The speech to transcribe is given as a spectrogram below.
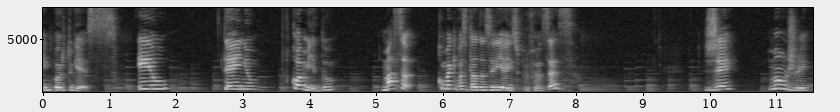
em português, eu tenho comido maçã, como é que você traduziria isso para o francês? J'ai mangé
